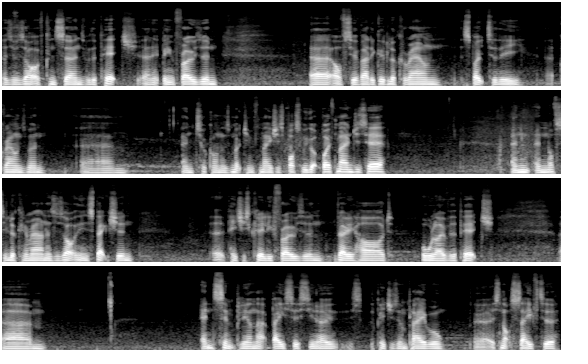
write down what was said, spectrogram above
as a result of concerns with the pitch and it being frozen. Uh, obviously, I've had a good look around, spoke to the uh, groundsman, um, and took on as much information as possible. We've got both managers here, and, and obviously looking around as a result of the inspection, uh, the pitch is clearly frozen, very hard, all over the pitch. Um, and simply on that basis, you know, the pitch is unplayable. Uh, it's not safe to,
